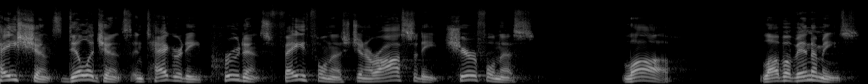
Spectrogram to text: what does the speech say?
patience, diligence, integrity, prudence, faithfulness, generosity, cheerfulness, love, love of enemies,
